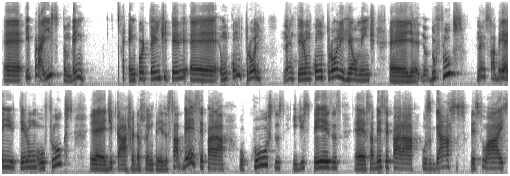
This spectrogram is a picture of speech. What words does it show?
é, e para isso também é importante ter é, um controle, né? Ter um controle realmente é, do fluxo né, saber aí ter um, o fluxo é, de caixa da sua empresa, saber separar o custos e despesas, é, saber separar os gastos pessoais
